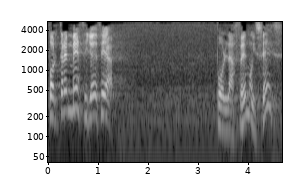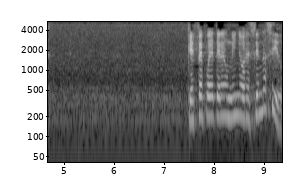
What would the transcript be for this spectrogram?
por tres meses. Y yo decía, por la fe Moisés. ¿Qué fe puede tener un niño recién nacido?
